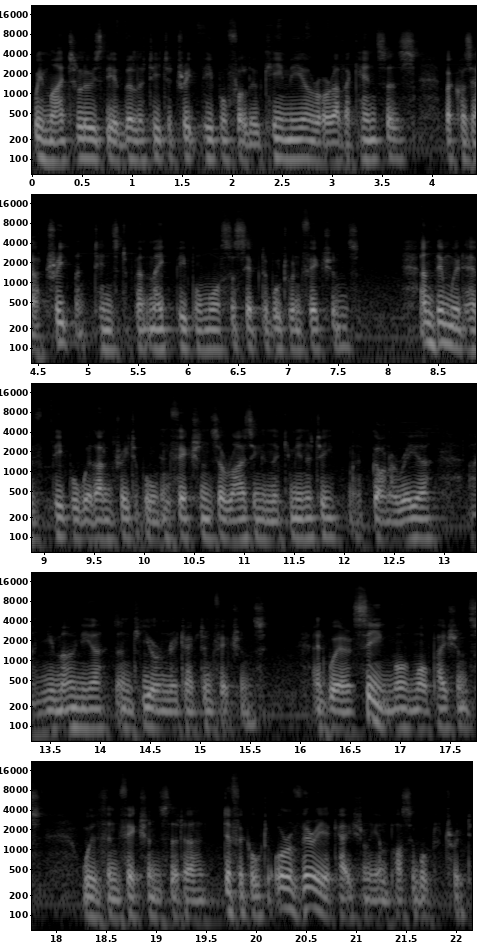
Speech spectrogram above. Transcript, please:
We might lose the ability to treat people for leukemia or other cancers because our treatment tends to make people more susceptible to infections. And then we'd have people with untreatable infections arising in the community, like gonorrhea, uh, pneumonia, and urinary tract infections. And we're seeing more and more patients with infections that are difficult or are very occasionally impossible to treat.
